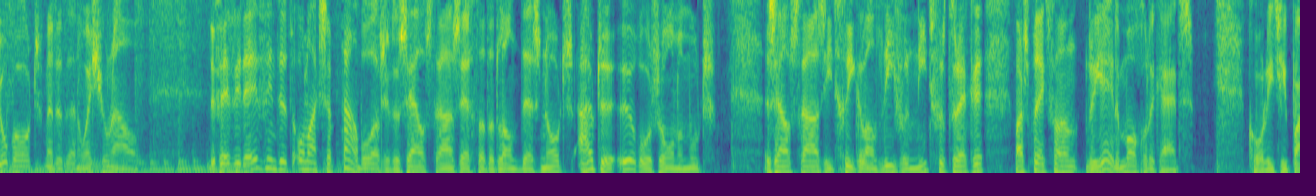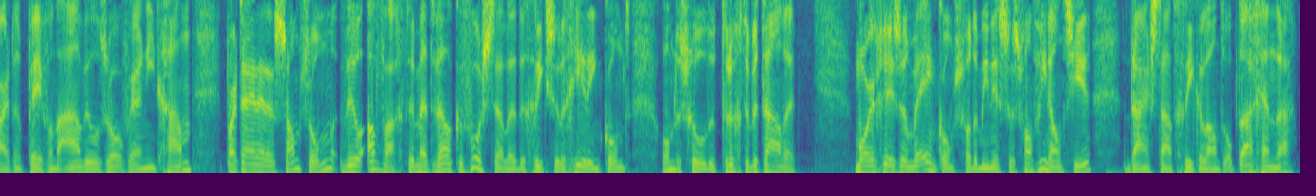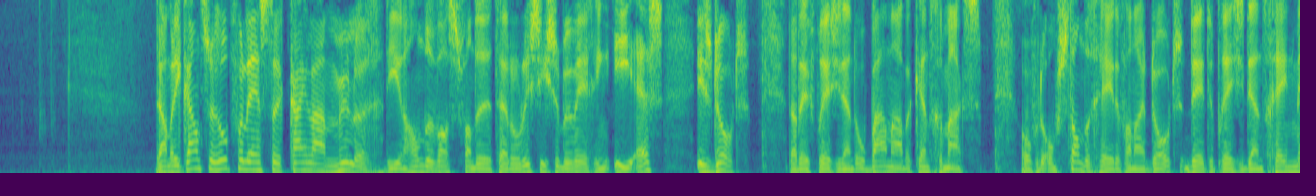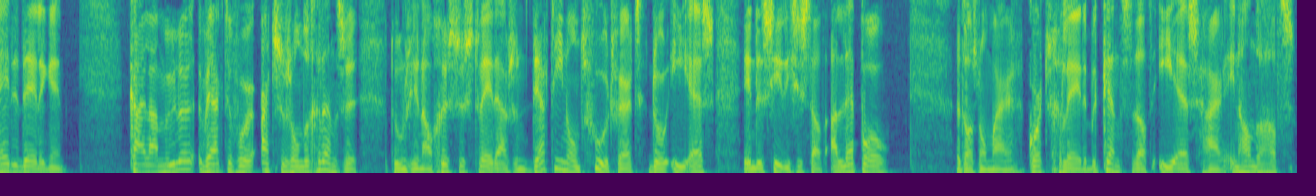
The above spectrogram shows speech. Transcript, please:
Jobboot met het NOS Journaal. De VVD vindt het onacceptabel als de Zijlstra zegt dat het land desnoods uit de eurozone moet. Zijlstra ziet Griekenland liever niet vertrekken, maar spreekt van een reële mogelijkheid. Coalitiepartner PvdA wil zover niet gaan. Partijleider Samsom wil afwachten met welke voorstellen de Griekse regering komt om de schulden terug te betalen. Morgen is er een bijeenkomst van de ministers van Financiën. Daar staat Griekenland op de agenda. De Amerikaanse hulpverlenster Kayla Muller, die in handen was van de terroristische beweging IS, is dood. Dat heeft president Obama bekendgemaakt. Over de omstandigheden van haar dood deed de president geen mededelingen. Kayla Muller werkte voor Artsen zonder Grenzen... toen ze in augustus 2013 ontvoerd werd door IS in de Syrische stad Aleppo. Het was nog maar kort geleden bekend dat IS haar in handen had.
